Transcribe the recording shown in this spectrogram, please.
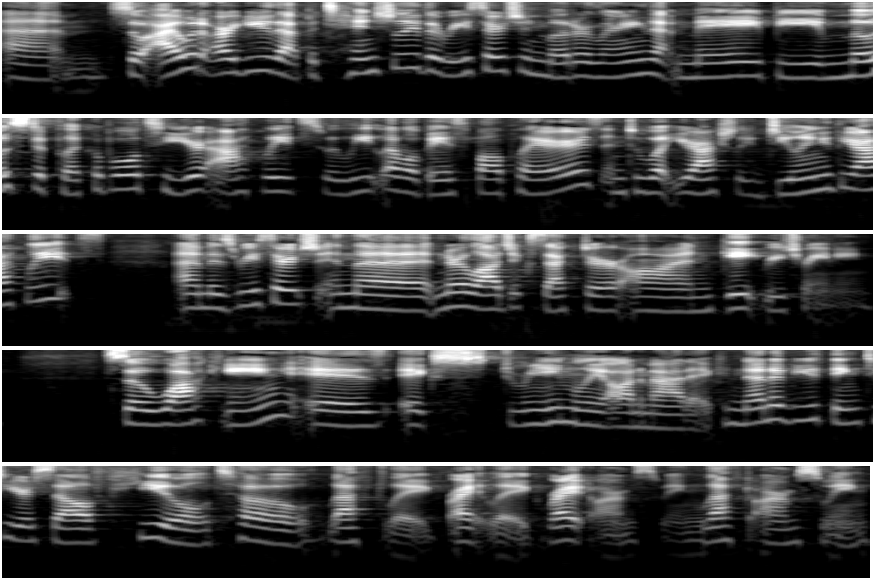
Um, so I would argue that potentially the research in motor learning that may be most applicable to your athletes, to elite level baseball players, and to what you're actually doing with your athletes um, is research in the neurologic sector on gait retraining. So walking is extremely automatic. None of you think to yourself, heel, toe, left leg, right leg, right arm swing, left arm swing.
